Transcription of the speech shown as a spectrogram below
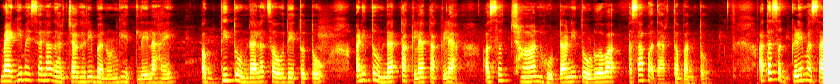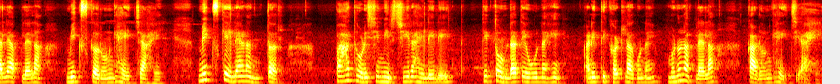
मॅगी मसाला घरच्या घरी बनवून घेतलेला आहे. अगदी तोंडाला चव देतो तो आणि तोंडात टाकल्या टाकल्या असं छान होटाने तोडवा असा पदार्थ बनतो. आता सगळे मसाले आपल्याला मिक्स करून घ्यायचे आहे. मिक्स केल्यानंतर पहा थोडीशी मिरची राहिलेली ती तोंडात येऊ नये आणि तिखट लागू नये म्हणून आपल्याला काढून घ्यायची आहे.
